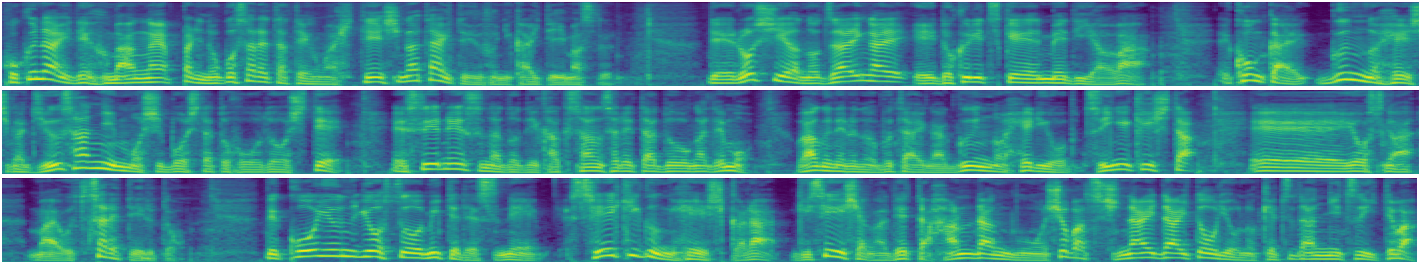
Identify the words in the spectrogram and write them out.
国内で不満がやっぱり残された点は否定しがたいというふうに書いています。でロシアの在外独立系メディアは今回軍の兵士が13人も死亡したと報道して SNS などで拡散された動画でもワグネルの部隊が軍のヘリを追撃した、えー様子が、まあ、映されていると。でこういう様子を見てですね正規軍兵士から犠牲者が出た反乱軍を処罰しない大統領の決断については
